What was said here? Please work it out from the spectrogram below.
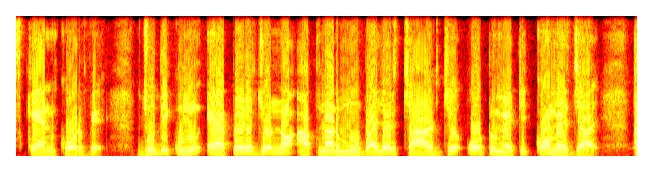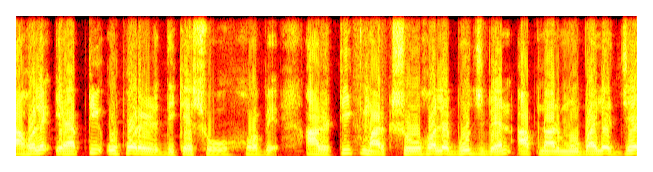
scan করবে। যদি কোনো অ্যাপের জন্য আপনার মোবাইলের চার্জ অটোমেটিক কমে যায়, তাহলে অ্যাপটি উপরের দিকে শো হবে। আর টিক মার্ক শো হলে বুঝবেন আপনার মোবাইলে যে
